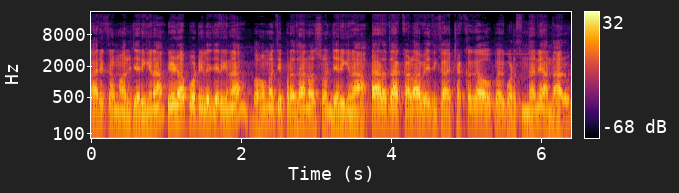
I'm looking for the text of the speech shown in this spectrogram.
కార్యక్రమాలు జరిగినా క్రీడా పోటీలు జరిగినా బహుమతి ప్రధానోత్సవం జరిగిన శారదా కళావేదిక చక్కగా ఉపయోగపడుతుందని అన్నారు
